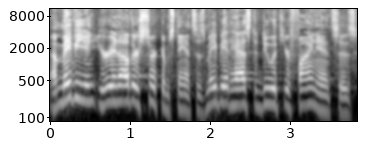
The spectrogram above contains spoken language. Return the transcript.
Uh, maybe you're in other circumstances. Maybe it has to do with your finances.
